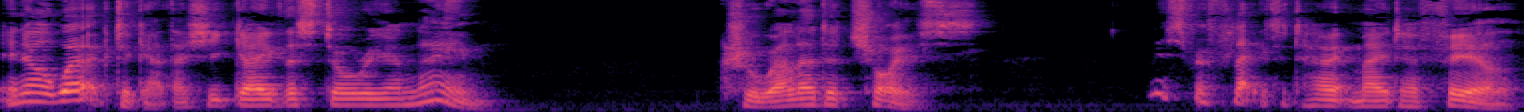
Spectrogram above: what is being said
In our work together, she gave the story a name Cruella de Choice. This reflected how it made her feel.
